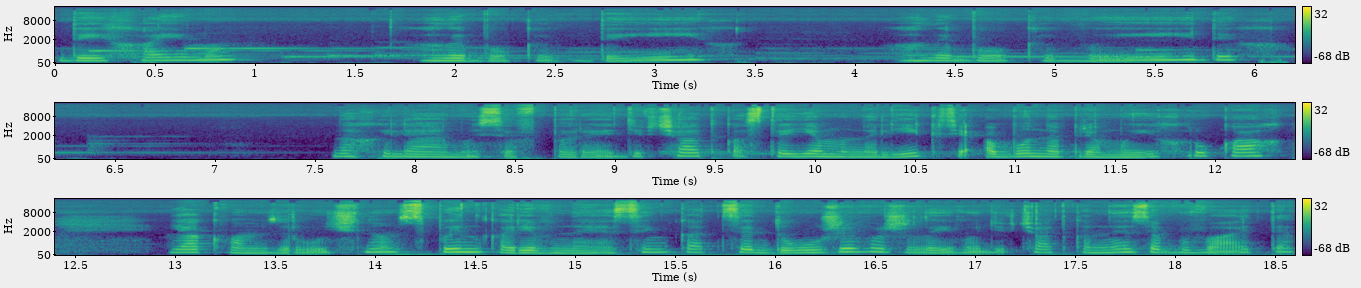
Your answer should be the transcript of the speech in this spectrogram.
Дихаємо. Глибокий вдих, глибокий видих. Нахиляємося вперед, дівчатка, стаємо на лікті або на прямих руках, як вам зручно. Спинка рівнесенька. Це дуже важливо, дівчатка, не забувайте.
